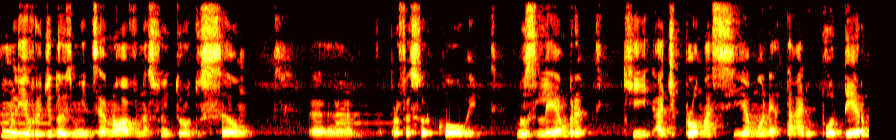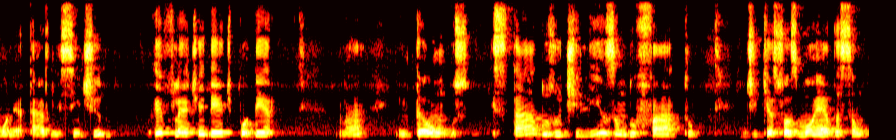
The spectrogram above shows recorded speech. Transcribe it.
Um livro de 2019, na sua introdução, o professor Cohen nos lembra que a diplomacia monetária, o poder monetário nesse sentido, reflete a ideia de poder. Né? Então, os estados utilizam do fato de que as suas moedas são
